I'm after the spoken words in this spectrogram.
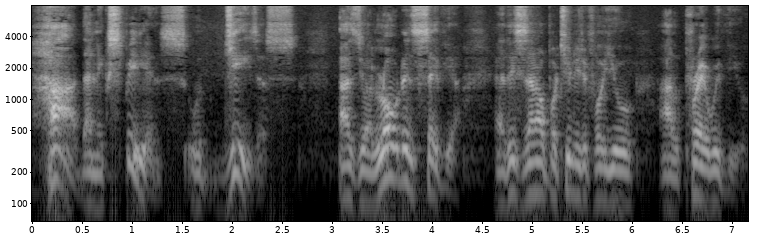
had an experience with Jesus as your Lord and Savior. And this is an opportunity for you. I'll pray with you.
